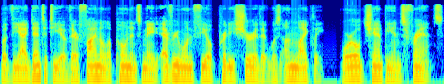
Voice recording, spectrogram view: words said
but the identity of their final opponents made everyone feel pretty sure that was unlikely, world champions France.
